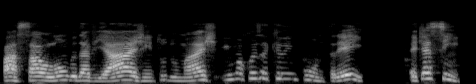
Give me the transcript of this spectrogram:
passar ao longo da viagem e tudo mais. E uma coisa que eu encontrei é que, assim,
